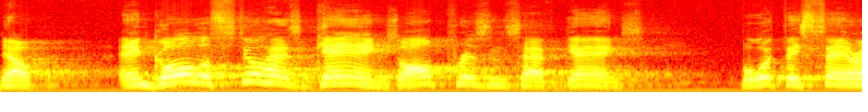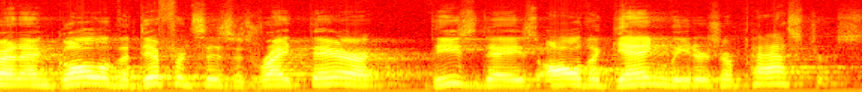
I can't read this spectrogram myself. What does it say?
Now, Angola still has gangs. All prisons have gangs. But what they say around Angola, the difference is, is right there, these days, all the gang leaders are pastors.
